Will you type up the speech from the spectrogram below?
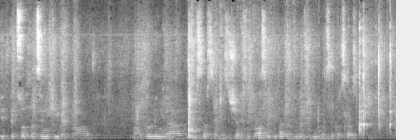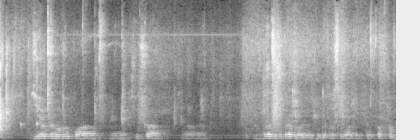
під 500 працівників управління Міністерства надзвичайних ситуацій, які також будуть в процес. Є окрема група, е, яка е, в разі потреби буде працювати по фактам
